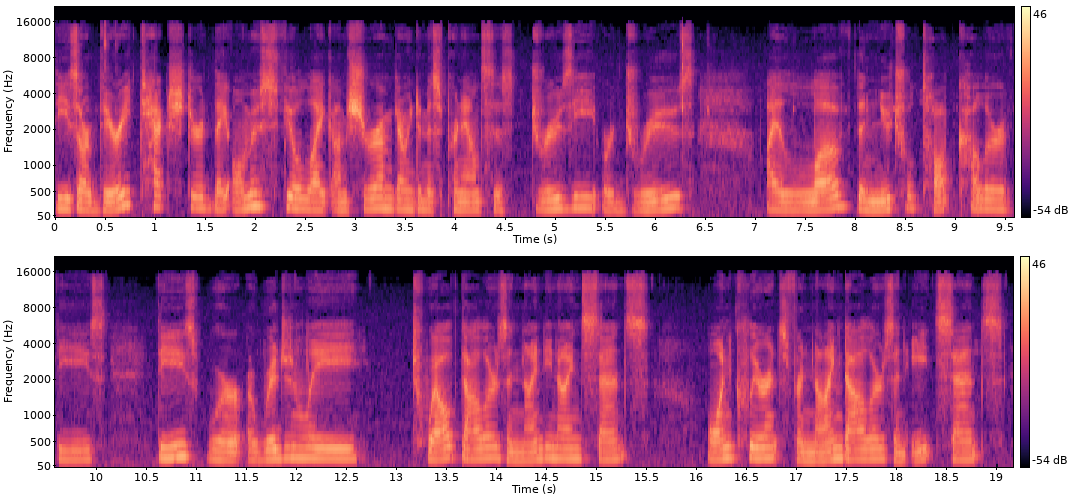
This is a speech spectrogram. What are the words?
These are very textured. They almost feel like, I'm sure I'm going to mispronounce this, druzy or druze. I love the neutral top color of these. These were originally $12.99 on clearance for $9.08.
